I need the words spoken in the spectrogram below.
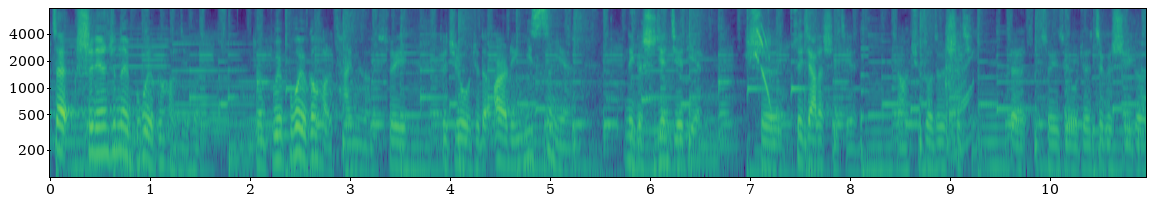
在十年之内不会有更好的机会，就不会不会有更好的 timing 了。所以，就其实我觉得二零一四年那个时间节点是最佳的时间，然后去做这个事情。对，所以所以我觉得这个是一个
